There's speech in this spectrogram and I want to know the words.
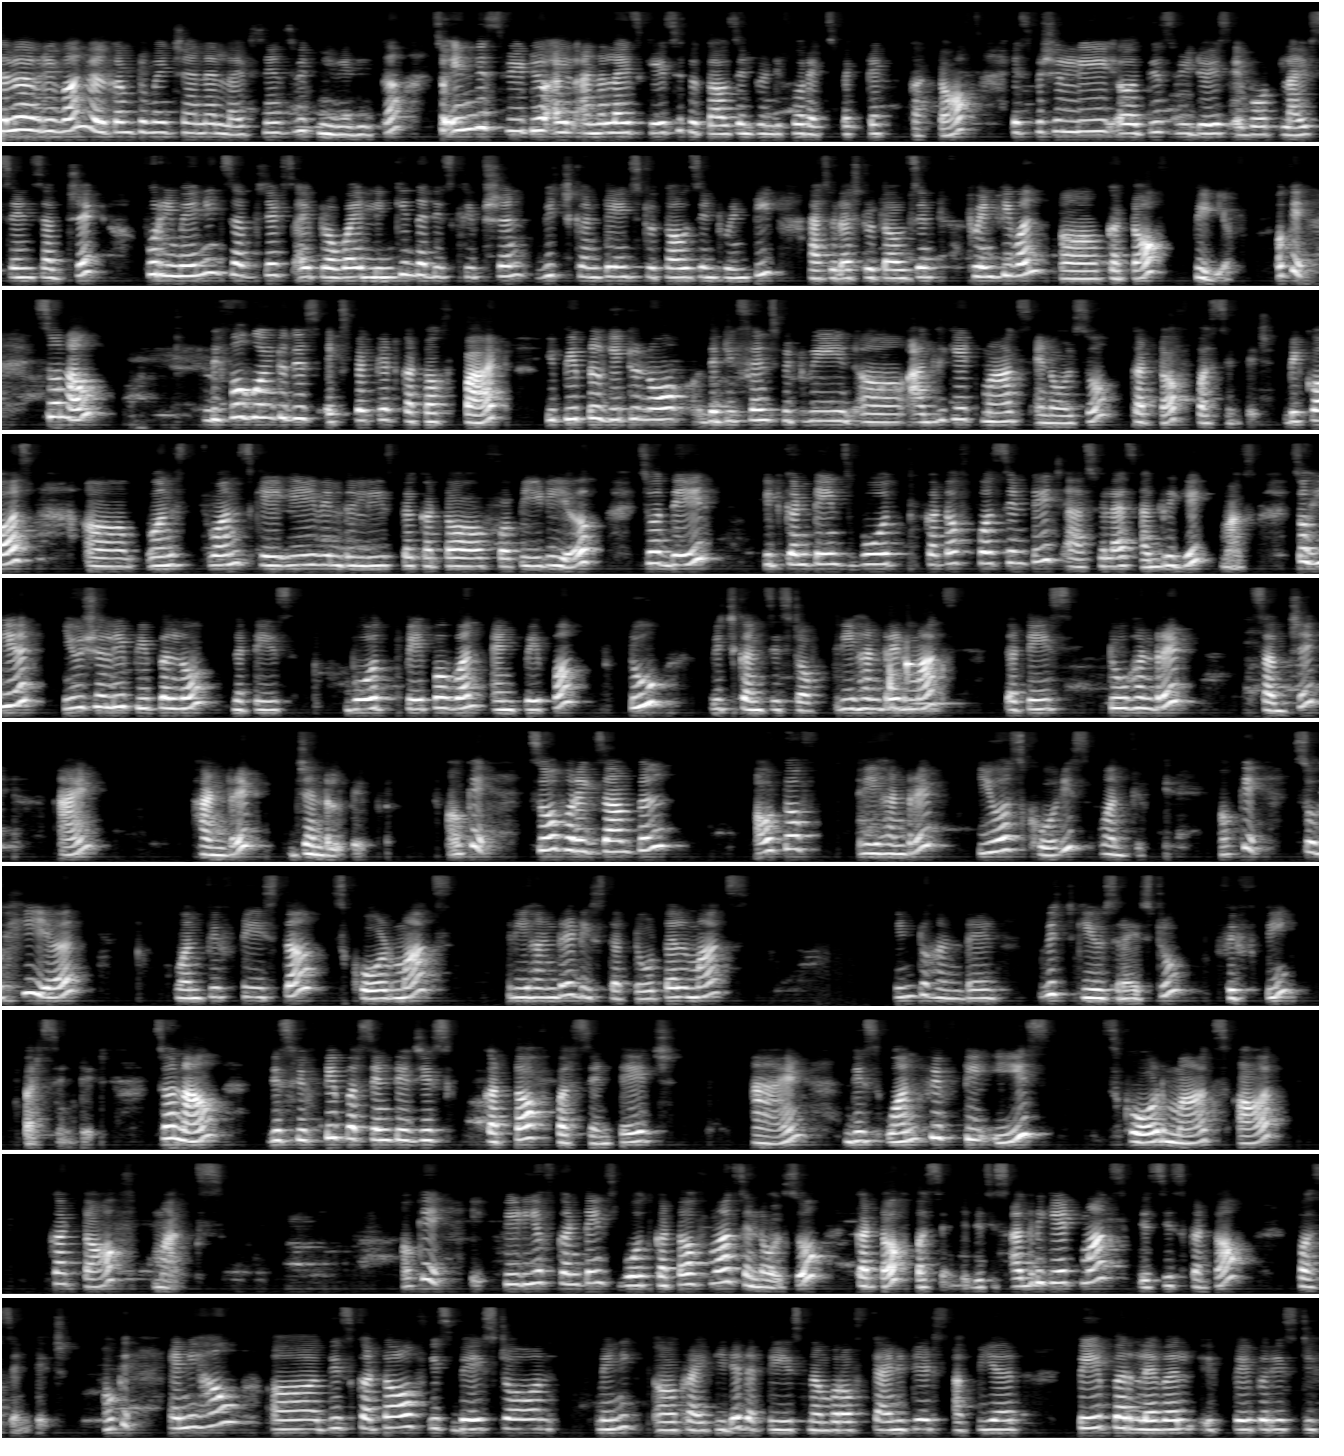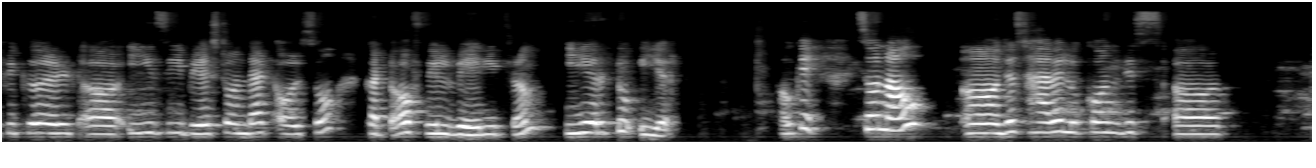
Hello everyone, welcome to my channel Life Science with Niveditha. So in this video, I'll analyze KSET 2024 expected cutoff. Especially uh, this video is about Life Science subject. For remaining subjects, I provide link in the description which contains 2020 as well as 2021 uh, cutoff PDF. Okay, so now before going to this expected cutoff part, you people get to know the difference between uh, aggregate marks and also cutoff percentage because uh, once once KEA will release the cutoff for PDF, so there it contains both cutoff percentage as well as aggregate marks. So here usually people know that is both paper 1 and paper 2 which consist of 300 marks that is 200 subject and 100 general paper. Okay. So for example, out of 300, your score is 150. Okay. So here 150 is the scored marks, 300 is the total marks into 100 which gives rise to 50 percentage. So now this 50 percentage is cutoff percentage and this 150 is scored marks or cutoff marks. Okay, PDF contains both cutoff marks and also cutoff percentage. This is aggregate marks, this is cutoff percentage. Okay, anyhow, uh, this cutoff is based on many uh, criteria that is number of candidates appear paper level if paper is difficult uh, easy based on that also cutoff will vary from year to year okay so now uh, just have a look on this uh,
